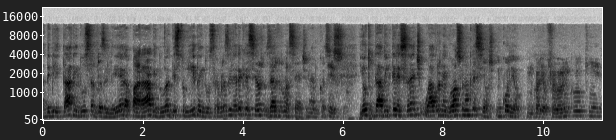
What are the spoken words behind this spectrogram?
a debilitada indústria brasileira, a parada, a destruída indústria brasileira cresceu 0,7, né, Lucas? Isso. E outro dado interessante, o agronegócio não cresceu, encolheu. Encolheu. Foi o único que,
